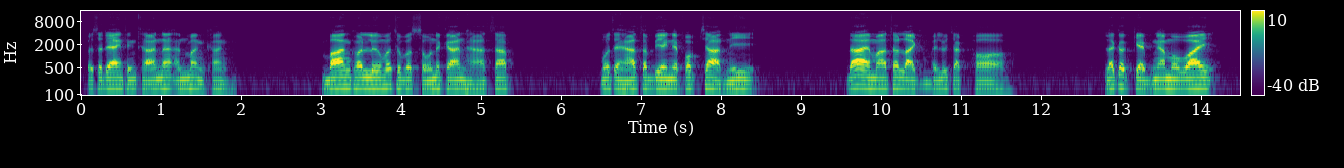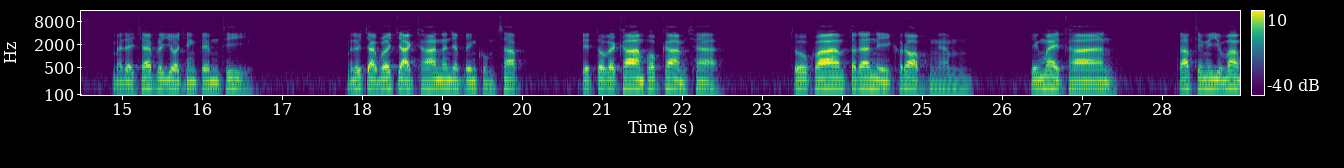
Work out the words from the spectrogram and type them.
เพื่อแสดงถึงฐานะอันมั่งคั่ง บางคนลืมวัตถุประสงค์ในการหาทรัพย์มัวแต่หาสเสบียงในภพชาตินี้ ได้มาเท่าไหร่ก็ไม่รู้จักพอ แล้วก็เก็บงามเอาไว้ ไม่ได้ใช้ประโยชน์อย่างเต็มที่ ไม่รู้จักบริจาคทานนั้นจะเป็นขุมทรัพย์ ติดตัวไปข้ามภพข้ามชาติ ถูกความตระหนี่ครอบงำ จึงไม่ทาน ทรัพย์ที่มีอยู่มาก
